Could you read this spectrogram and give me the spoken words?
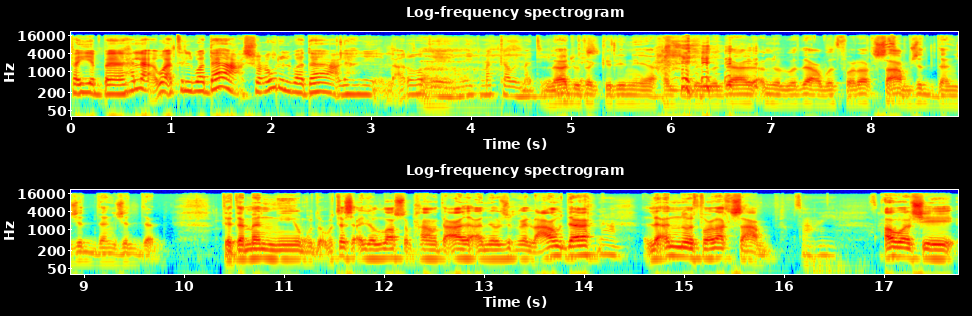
طيب هلا وقت الوداع شعور الوداع لهني الأراضي هنيك مكة والمدينة. لا؟ تذكريني يا حج بالوداع لأنه الوداع والفراق صعب جدا جدا جدا. تتمني وت- وتسأل الله سبحانه وتعالى أن يرزقك العودة نعم. لأنه الفراق صعب. صحيح أول شيء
